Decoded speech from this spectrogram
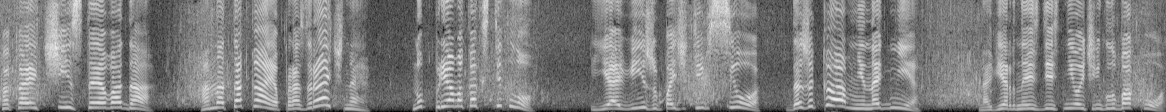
Какая чистая вода! Она такая прозрачная, ну прямо как стекло. Я вижу почти все, даже камни на дне. Наверное, здесь не очень глубоко.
